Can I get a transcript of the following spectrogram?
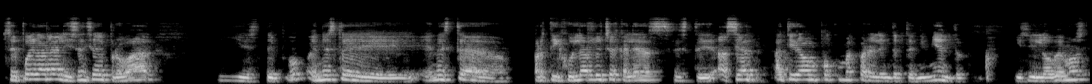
se puede dar la licencia de probar y este, en, este, en esta particular lucha escaleras este, se ha, tirado un poco más para el entretenimiento. Y si lo vemos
